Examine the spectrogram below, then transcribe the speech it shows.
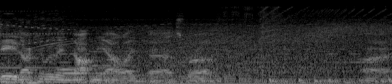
Jeez, I can't believe they knocked me out like that. That's rough. Alright.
